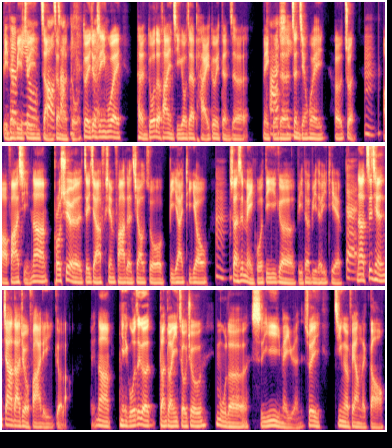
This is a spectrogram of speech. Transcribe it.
比特币最近涨这么多？对，就是因为很多的发行机构在排队等着美国的证监会核准，嗯，啊，发行。那 ProShare 这家先发的叫做 BITO，嗯，算是美国第一个比特币的 ETF。对，那之前加拿大就有发了一个了。那美国这个短短一周就募了十一亿美元，所以金额非常的高。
